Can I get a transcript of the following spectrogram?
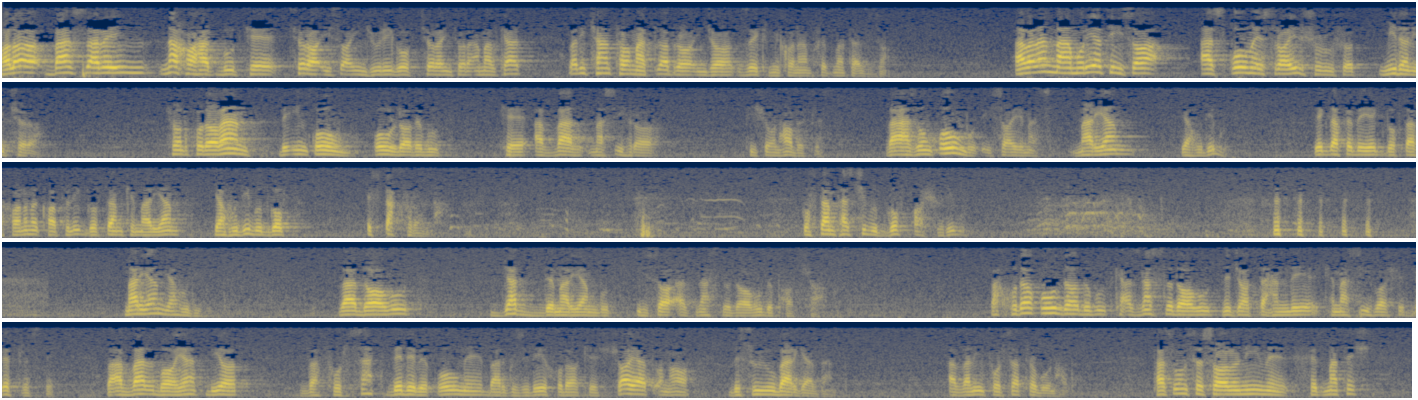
حالا بحث سر این نخواهد بود که چرا عیسی اینجوری گفت چرا اینطور عمل کرد ولی چند تا مطلب را اینجا ذکر می‌کنم خدمت عزیزان. اولا معموریت عیسی از قوم اسرائیل شروع شد. می‌دانید چرا؟ چون خداوند به این قوم قول داده بود که اول مسیح را پیش اونها بفرست. و از اون قوم بود عیسی مسیح. مریم یهودی بود. یک دفعه به یک دختر خانم کاتولیک گفتم که مریم یهودی بود گفت استغفر الله گفتم پس چی بود؟ گفت آشوری بود. مریم یهودی بود و داوود جد مریم بود. عیسی از نسل داوود پادشاه و خدا قول داده بود که از نسل داوود نجات دهنده که مسیح باشه بفرسته. و اول باید بیاد و فرصت بده به قوم برگزیده خدا که شاید آنها به سوی او برگردند. اولین فرصت را به اونها داد. پس اون سه سال و نیم خدمتش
